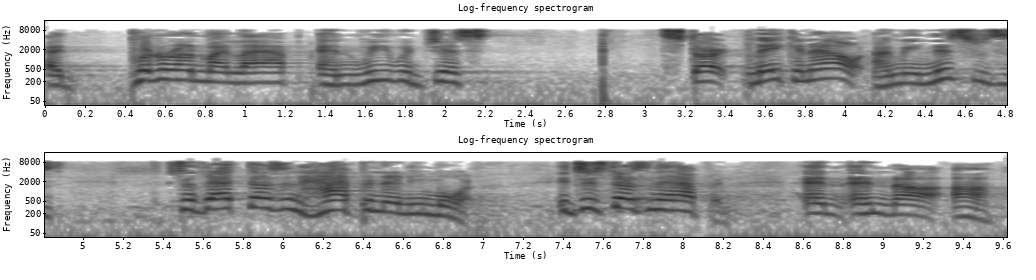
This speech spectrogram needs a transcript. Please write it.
I'd put her on my lap and we would just start making out. I mean, this was so that doesn't happen anymore. It just doesn't happen. And and uh, uh,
